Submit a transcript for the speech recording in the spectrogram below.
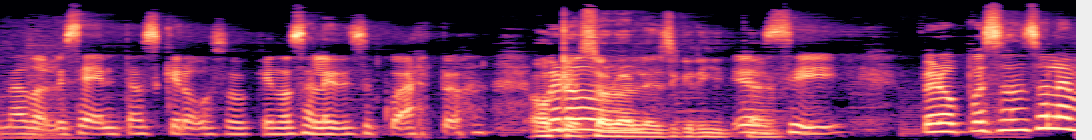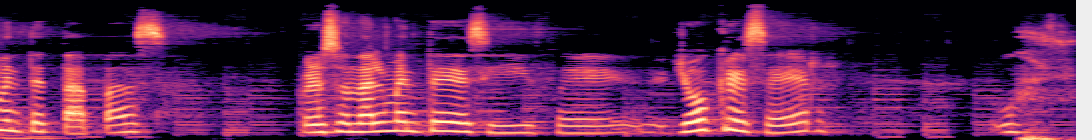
un adolescente asqueroso que no sale de su cuarto. o pero- que solo les grita. Eh, sí, pero pues son solamente etapas. Personalmente sí fue, yo crecer, uf,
